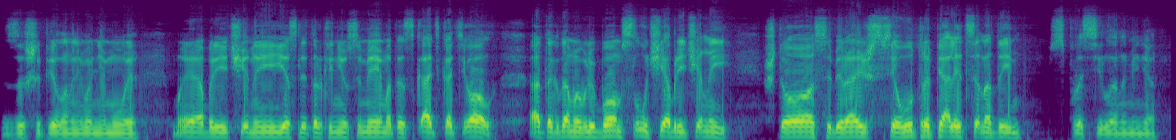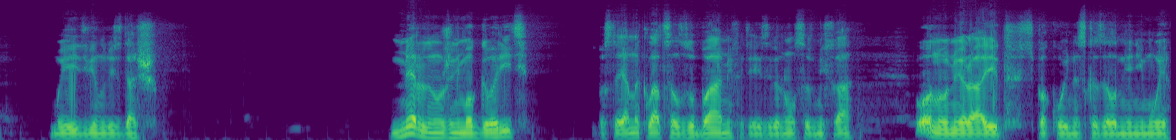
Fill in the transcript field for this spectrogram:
зашипела на него немуя. Мы обречены, если только не сумеем отыскать котел, а тогда мы в любом случае обречены. Что, собираешься все утро пялиться на дым? спросила она меня. Мы и двинулись дальше. Мерлин уже не мог говорить, постоянно клацал зубами, хотя и завернулся в меха. Он умирает, спокойно сказала мне Немуя.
